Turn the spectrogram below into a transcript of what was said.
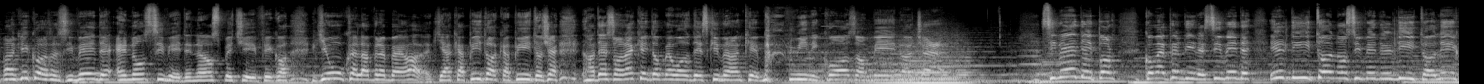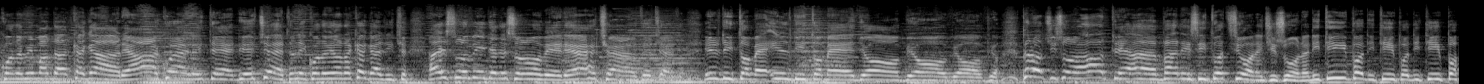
ma che cosa si vede e non si vede nello specifico? Chiunque l'avrebbe. vabbè, chi ha capito ha capito. Cioè, adesso non è che dobbiamo descrivere anche ai bambini cosa o meno, cioè. Si vede por- come per dire, si vede il dito, non si vede il dito. Lei quando mi manda a cagare, ah, quello intendi. E certo, lei quando mi manda a cagare dice, adesso lo vedi, adesso non lo vedi. Eh, certo, certo. Il dito, me- il dito medio, ovvio, ovvio, ovvio. Però ci sono altre eh, varie situazioni, ci sono di tipo, di tipo, di tipo.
